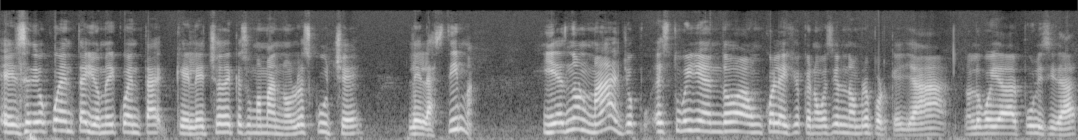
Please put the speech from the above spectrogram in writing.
él se dio cuenta y yo me di cuenta que el hecho de que su mamá no lo escuche le lastima. Y es normal. Yo estuve yendo a un colegio, que no voy a decir el nombre porque ya no le voy a dar publicidad,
